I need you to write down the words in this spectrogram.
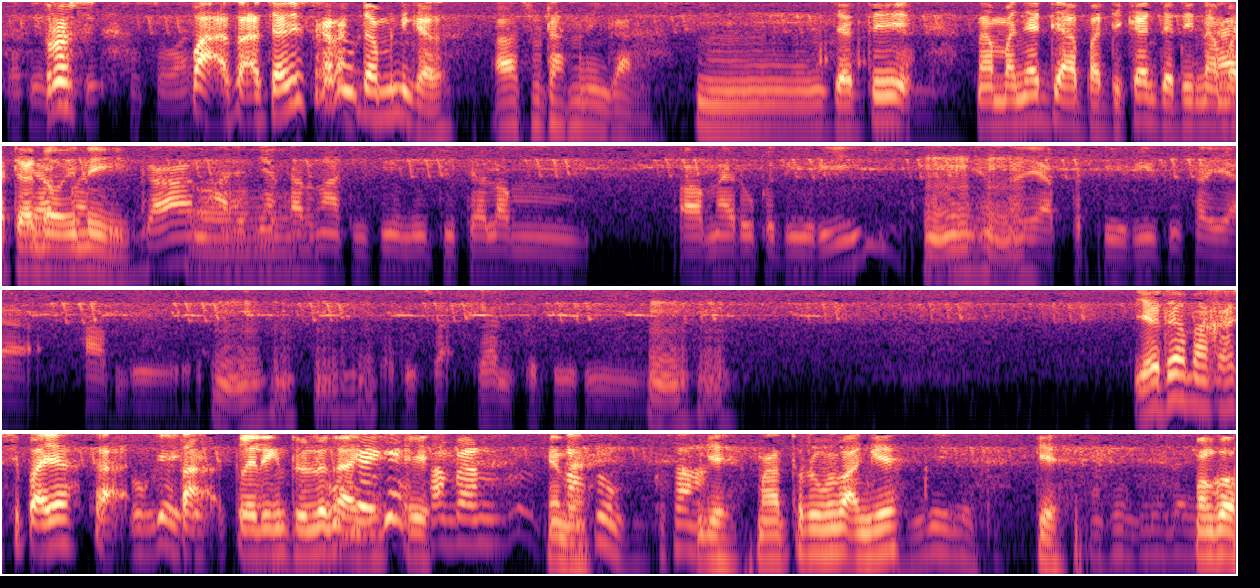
Jadi Terus, nanti sesuai- Pak Sakjan ini sekarang udah meninggal. Ah, sudah meninggal. Hmm, jadi namanya diabadikan jadi nama Saya danau ini. Oh. Akhirnya karena di sini di dalam uh, Meru Betiri, Mhm. akhirnya saya berdiri itu saya ambil. Hmm. Jadi Sakjan berdiri. Hmm. Ya udah makasih Pak ya. Sa- Oke, tak keliling dulu nggak? Oke, oke, Nggih. sampean Ngene. langsung ke sana. Nggih, matur nuwun Pak nggih. Nggih. Monggo.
